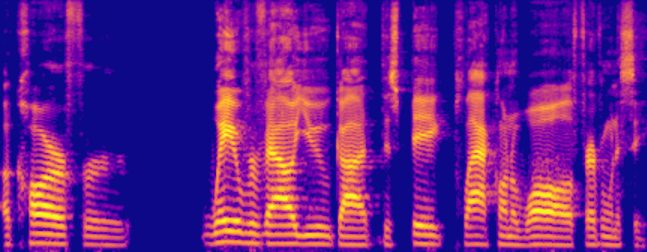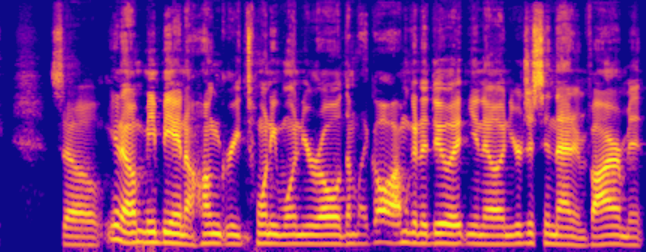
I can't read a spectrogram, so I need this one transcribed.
a car for way over value got this big plaque on a wall for everyone to see. So, you know, me being a hungry 21 year old, I'm like, oh, I'm going to do it, you know, and you're just in that environment.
